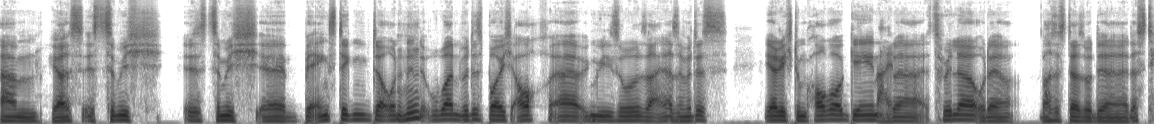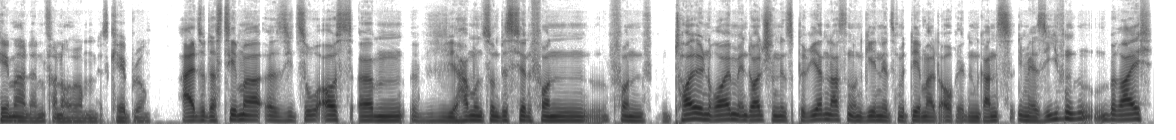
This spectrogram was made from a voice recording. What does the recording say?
ähm, ja, es ist ziemlich, ist ziemlich äh, beängstigend da unten mhm. in der U-Bahn. Wird es bei euch auch äh, irgendwie so sein? Also wird es eher Richtung Horror gehen Nein. oder Thriller oder was ist da so der, das Thema dann von eurem Escape Room? Also das Thema äh, sieht so aus, ähm, wir haben uns so ein bisschen von, von tollen Räumen in Deutschland inspirieren lassen und gehen jetzt mit dem halt auch in einen ganz immersiven Bereich.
